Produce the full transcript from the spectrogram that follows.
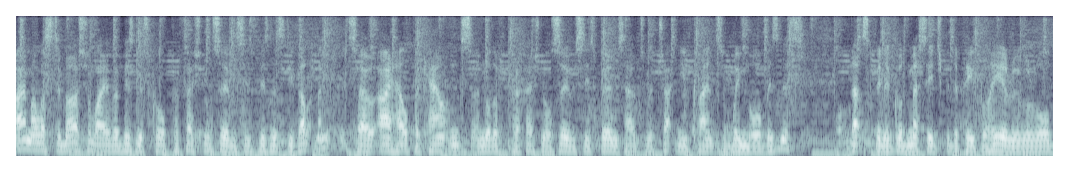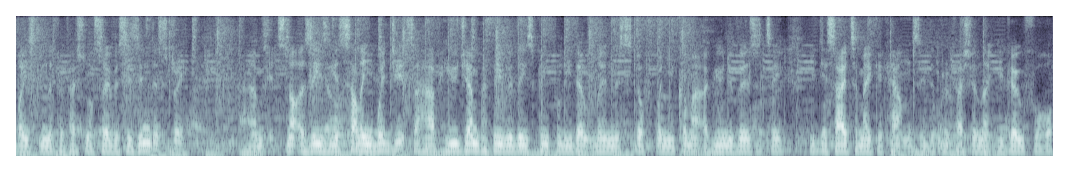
I'm Alistair Marshall. I have a business called Professional Services Business Development. So I help accountants and other professional services firms how to attract new clients and win more business. that's been a good message for the people here who are all based in the professional services industry. Um, it's not as easy as selling widgets. I have huge empathy with these people. You don't learn this stuff when you come out of university. You decide to make accountancy the profession that you go for.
